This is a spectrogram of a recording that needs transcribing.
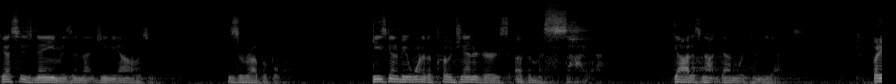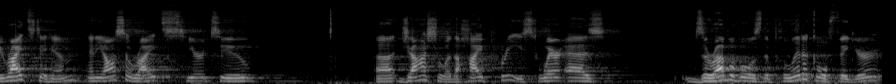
guess whose name is in that genealogy? Zerubbabel. He's going to be one of the progenitors of the Messiah. God is not done with him yet. But he writes to him, and he also writes here to uh, Joshua, the high priest, whereas Zerubbabel is the political figure,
